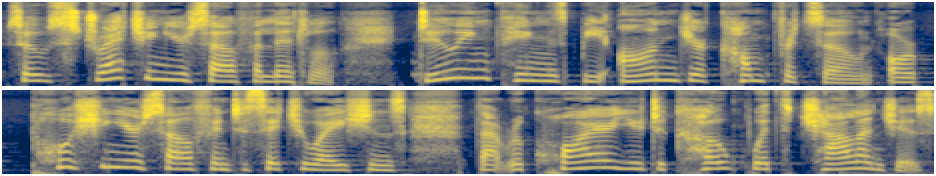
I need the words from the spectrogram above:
So, stretching yourself a little, doing things beyond your comfort zone, or pushing yourself into situations that require you to cope with challenges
